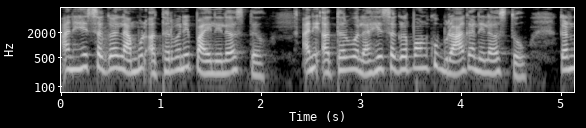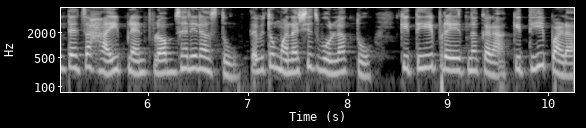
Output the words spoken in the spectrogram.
आणि हे सगळं लांबून अथर्वने पाहिलेलं असतं. आणि अथर्वला हे सगळं पाहून खूप राग आलेला असतो. कारण त्यांचा हाही प्लॅन फ्लॉप झालेला असतो. तवी तो मनाशीच बोलू लागतो. कितीही प्रयत्न करा कितीही पाडा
